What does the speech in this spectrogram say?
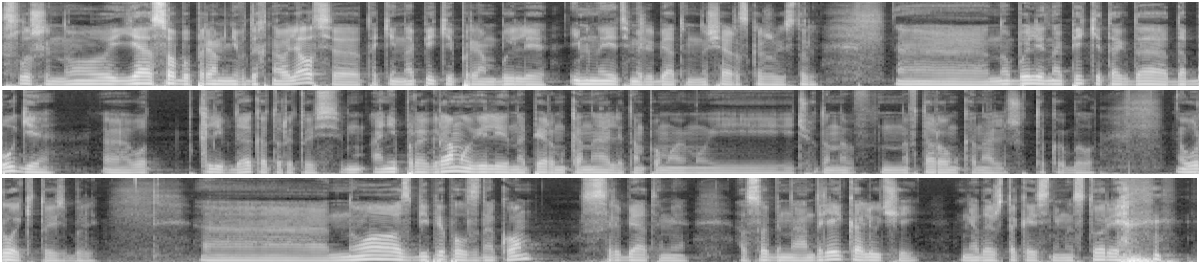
Слушай, ну я особо прям не вдохновлялся, такие на пике прям были именно этими ребятами, но сейчас расскажу историю. Э, Но были на пике тогда Дабуги, э, вот клип, да, который, то есть они программу вели на первом канале, там, по-моему, и что-то на, на втором канале что-то такое было. Уроки, то есть, были. Но с B-People знаком, с ребятами, особенно Андрей Колючий, у меня даже такая с ним история.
